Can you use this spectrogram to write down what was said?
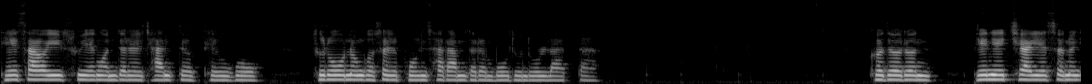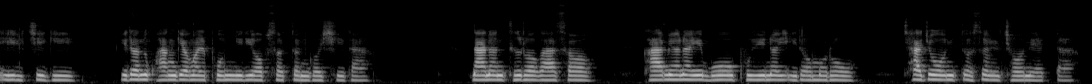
대사의 수행원들을 잔뜩 태우고 들어오는 것을 본 사람들은 모두 놀랐다. 그들은 베네치아에서는 일찍이 이런 광경을 본 일이 없었던 것이다. 나는 들어가서 가면의 모 부인의 이름으로 찾아온 뜻을 전했다.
